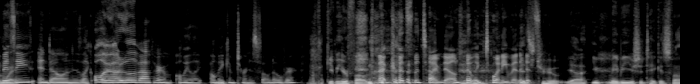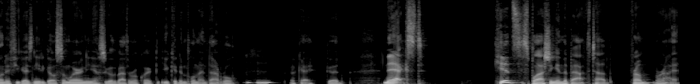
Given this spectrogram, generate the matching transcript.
own way. busy and Dallin is like, "Oh, I gotta go to the bathroom," I'll be like, "I'll make him turn his phone over." give me your phone. That cuts the time down by like twenty minutes. it's true. Yeah you maybe you should take his phone if you guys need to go somewhere and he has to go to the bathroom real quick. You could implement that rule. Mhm. okay good. Next kids splashing in the bathtub from mariah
